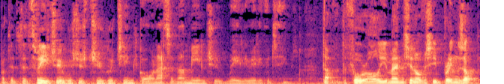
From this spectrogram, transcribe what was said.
But the, the three two was just two good teams going at it, and I mean two really really good teams. That the four all you mentioned obviously brings up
